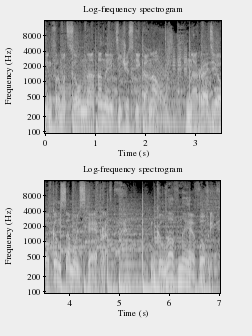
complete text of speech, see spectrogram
информационно-аналитический канал на радио «Комсомольская правда». Главное вовремя.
